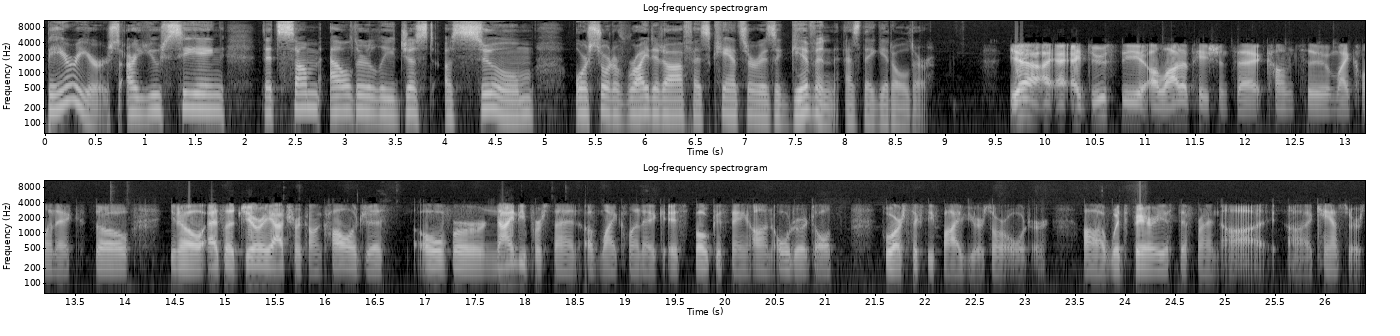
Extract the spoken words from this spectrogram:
barriers. Are you seeing that some elderly just assume or sort of write it off as cancer is a given as they get older? Yeah, I, I do see a lot of patients that come to my clinic. So, you know, as a geriatric oncologist, over 90% of my clinic is focusing on older adults who are 65 years or older uh, with various different uh, uh, cancers.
